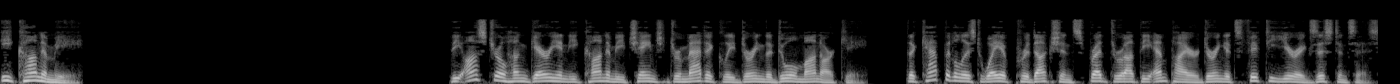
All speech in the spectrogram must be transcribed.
Economy The Austro-Hungarian economy changed dramatically during the dual monarchy. The capitalist way of production spread throughout the empire during its 50-year existences.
